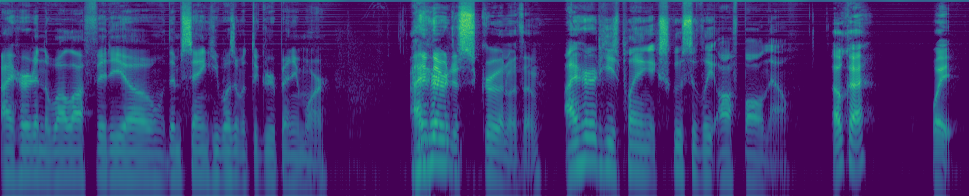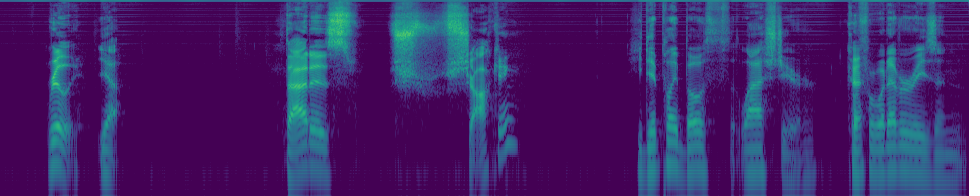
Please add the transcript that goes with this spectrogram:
I heard in the well off video them saying he wasn't with the group anymore. I, I think they were heard- just screwing with him. I heard he's playing exclusively off ball now. Okay. Wait. Really? Yeah. That is sh- shocking. He did play both last year. Okay. For whatever reason,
